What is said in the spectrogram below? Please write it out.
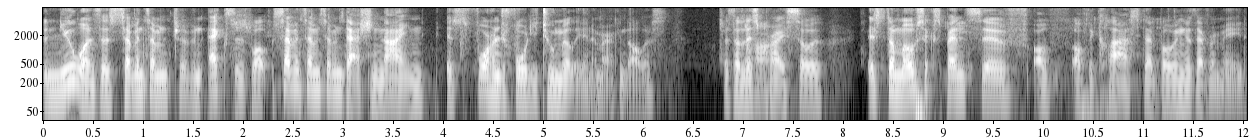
the new ones, the 777X's, well, 777-9 is 442 million American dollars. That's the list Uh-huh. price. So it's the most expensive of, of the class that Boeing has ever made.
